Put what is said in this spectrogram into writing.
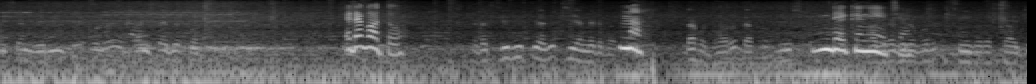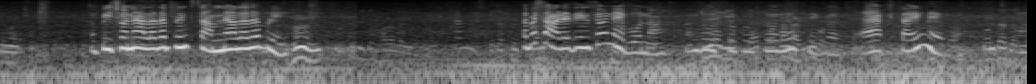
রিসেন্ট বেরিয়েছে বলে টাইপের এটা কত? এটা থ্রি ফিফটি আছে থ্রি হান্ড্রেডে না। দেখো ধরো দেখো জিনিস দেখে নিয়েছে। সুন্দর একটা আইটেম আছে। পিছনে আলাদা প্রিন্ট সামনে আলাদা প্রিন্ট হুম। তবে সাড়ে তিনশো নেব না। দুশো ঠিক আছে, ফুশো হলে ঠিক আছে। একটাই নেব। কোনটা দেবো?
